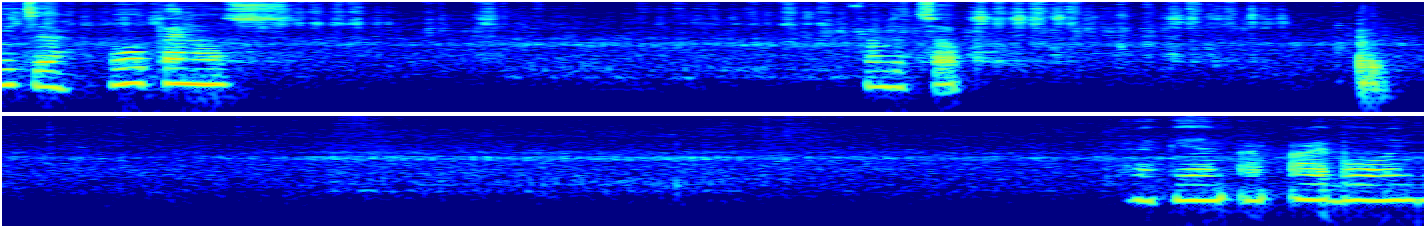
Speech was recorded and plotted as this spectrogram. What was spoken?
with the wall panels from the top. Again. I'm eyeballing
